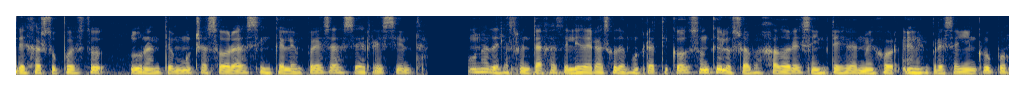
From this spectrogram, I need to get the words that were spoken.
dejar su puesto durante muchas horas sin que la empresa se resienta. Una de las ventajas del liderazgo democrático son que los trabajadores se integran mejor en la empresa y en grupo.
